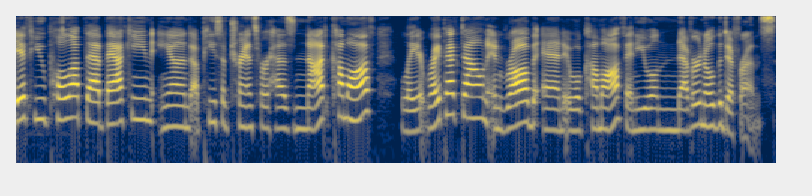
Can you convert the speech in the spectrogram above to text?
If you pull up that backing and a piece of transfer has not come off, lay it right back down and rub and it will come off and you will never know the difference.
